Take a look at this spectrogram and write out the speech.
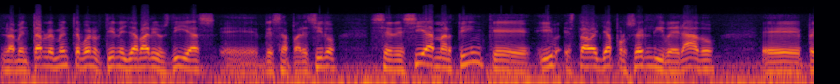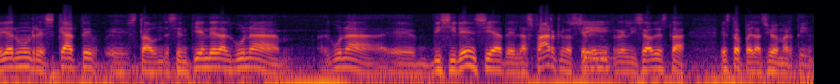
lamentablemente, bueno, tiene ya varios días eh, desaparecido. Se decía, Martín, que estaba ya por ser liberado, eh, pedían un rescate, hasta donde se entiende alguna, alguna eh, disidencia de las FARC, las que han realizado esta, esta operación, Martín.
